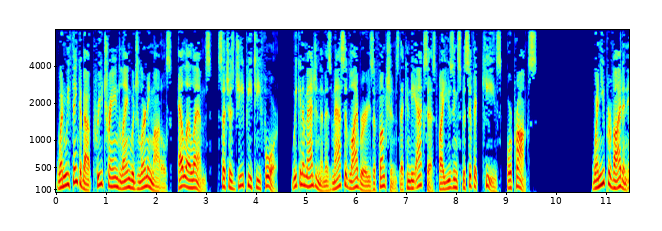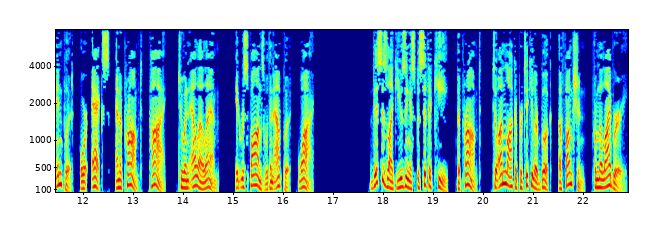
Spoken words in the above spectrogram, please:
When we think about pre trained language learning models, LLMs, such as GPT 4, we can imagine them as massive libraries of functions that can be accessed by using specific keys or prompts. When you provide an input, or X, and a prompt, pi, to an LLM, it responds with an output, Y. This is like using a specific key, the prompt, to unlock a particular book, a function, from the library,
